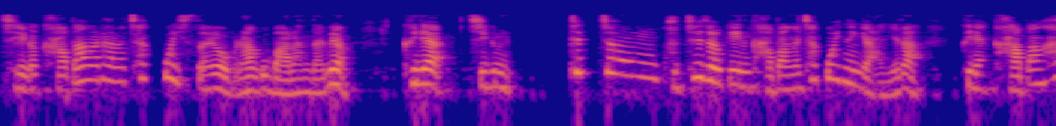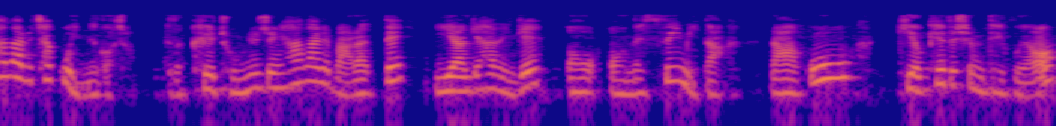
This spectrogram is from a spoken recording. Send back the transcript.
제가 가방을 하나 찾고 있어요 라고 말한다면 그냥 지금 특정 구체적인 가방을 찾고 있는 게 아니라 그냥 가방 하나를 찾고 있는 거죠. 그래서 그 종류 중에 하나를 말할 때 이야기하는 게 어, 언의 쓰임이다 라고 기억해 두시면 되고요.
